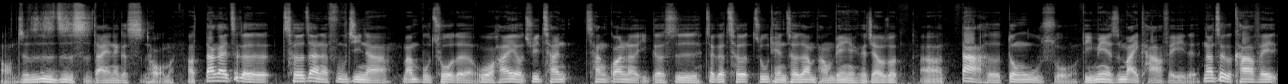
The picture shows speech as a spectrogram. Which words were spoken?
哦，就是日治时代那个时候嘛。好，大概这个车站的附近啊，蛮不错的。我还有去参参观了一个是这个车竹田车站旁边有一个叫做啊大和动物所。里面也是卖咖啡的。那这个咖啡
